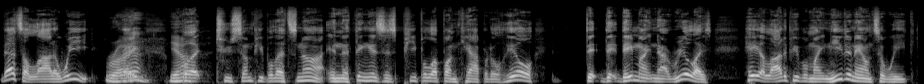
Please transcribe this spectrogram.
that's a lot of weed, Right. right? Yeah. But to some people, that's not. And the thing is, is people up on Capitol Hill, they, they, might not realize, hey, a lot of people might need an ounce a week.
